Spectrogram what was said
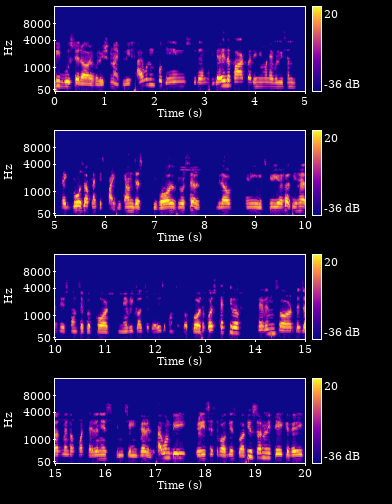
We boosted our evolution, I believe. I wouldn't put names to them. There is a part where the human evolution like goes up like a spike. You can't just evolve yourself without any exterior help. We have this concept of gods. In every culture there is a concept of God. The perspective of heavens or the judgment of what heaven is can change very little. I won't be racist about this, but you suddenly take a very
